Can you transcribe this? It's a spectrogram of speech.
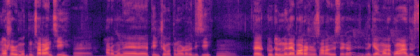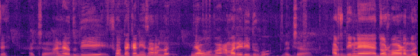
নশোর মতন চারা আনছি। হ্যাঁ। আর মানে তিনশো মতন অর্ডার দিছি। তাই টোটাল মিলে বারোশো সারা হয়েছে গা এলাকা আমার কমা ধরছে। আচ্ছা। আনার যদি শত টাকা নিয়ে সারা লই তাও আমার রেডি ধরবো। আচ্ছা। আর যদি মানে দশ বারোটা লই।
